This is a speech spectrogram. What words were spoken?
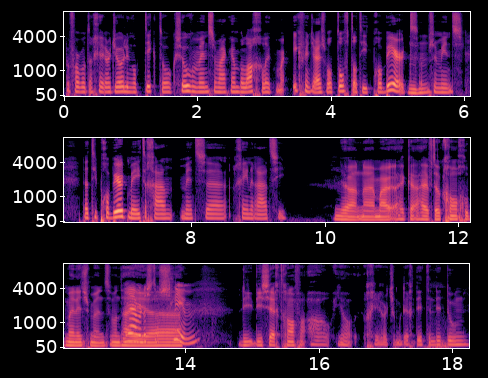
bijvoorbeeld een Gerard Joling op TikTok. Zoveel mensen maken hem belachelijk. Maar ik vind juist wel tof dat hij het probeert, Mhm. op zijn minst. Dat hij probeert mee te gaan met zijn generatie. Ja, nou, maar hij, hij heeft ook gewoon goed management. Want hij, ja, maar dat is toch eh, slim? Die, die zegt gewoon van, oh, joh, Gerard, je moet echt dit en dit doen.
